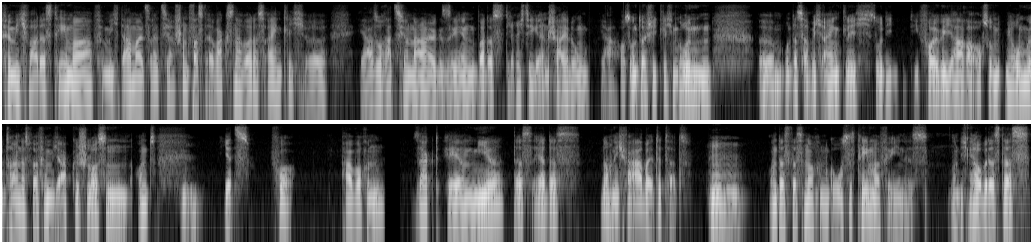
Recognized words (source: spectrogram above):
für mich war das Thema, für mich damals als ja schon fast Erwachsener, war das eigentlich, äh, ja, so rational gesehen, war das die richtige Entscheidung, ja, aus unterschiedlichen Gründen. Ähm, Mhm. und das habe ich eigentlich so die, die Folgejahre auch so mit mir rumgetragen. Das war für mich abgeschlossen. Und Mhm. jetzt vor ein paar Wochen sagt er mir, dass er das noch nicht verarbeitet hat Mhm. und dass das noch ein großes Thema für ihn ist. Und ich Ja. glaube, dass das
